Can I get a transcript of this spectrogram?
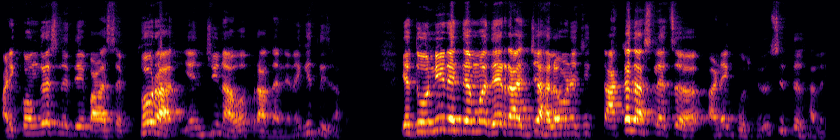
आणि काँग्रेस नेते बाळासाहेब थोरात यांची नावं प्राधान्याने घेतली जातात. या दोन्ही नेत्यांमध्ये राज्य हलवण्याची ताकद असल्याचं अनेक गोष्टीतून सिद्ध झालंय.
